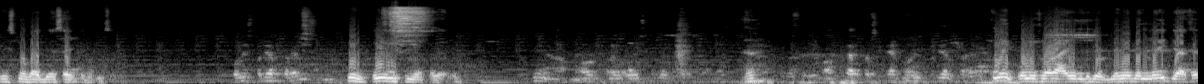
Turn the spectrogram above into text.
વિષ્ણુભાઈ દેસાઈ કરીને છે પોલીસ ફરિયાદ કરેલી નહીં પોલીસને કરેલી નહીં પોલીસ વાળા આવી બધું નિવેદન લઈ ગયા છે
